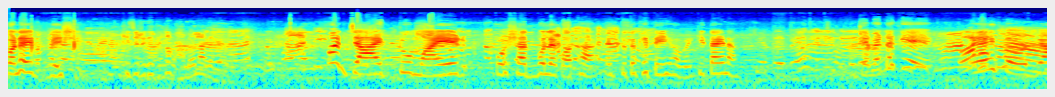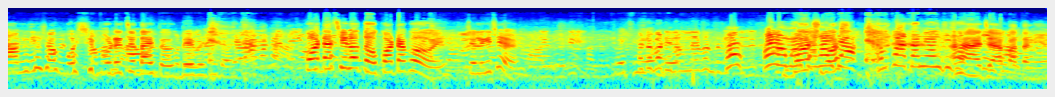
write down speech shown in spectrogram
মনে হয় বেশি। খিচুড়ি খেতে তো ভালো লাগে। যা একটু মায়ের প্রসাদ বলে কথা একটু তো খেতেই হবে কি তাই না? এই তো ড্রাম নিয়ে সব বসে পড়েছে তাই তো দেবে কটা ছিল তো? কটা কই? চলে গেছে? বস বস। হ্যাঁ যা পাতা নিয়ে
